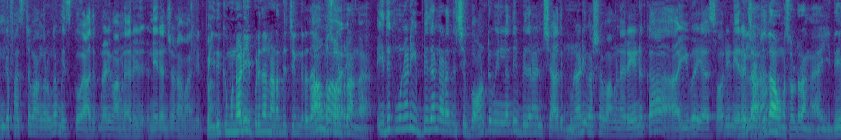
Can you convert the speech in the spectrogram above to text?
இங்க ஃபர்ஸ்ட் வாங்குறவங்க மிஸ் கோ அதுக்கு முன்னாடி வாங்கின நிரஞ்சனா வாங்கியிருப்பாங்க. இதுக்கு முன்னாடி இப்படிதான் நடந்துச்சுங்கிறத அவங்க. சொல்றாங்க. இதுக்கு முன்னாடி இப்படி தான் நடந்துச்சு பான் டு வின்ல இருந்து இப்படி தான் இருந்துச்சு அதுக்கு முன்னாடி வருஷம் வாங்கின ரேணுகா இவ சாரி நிரஞ்சனா. அவங்க சொல்றாங்க. இதே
